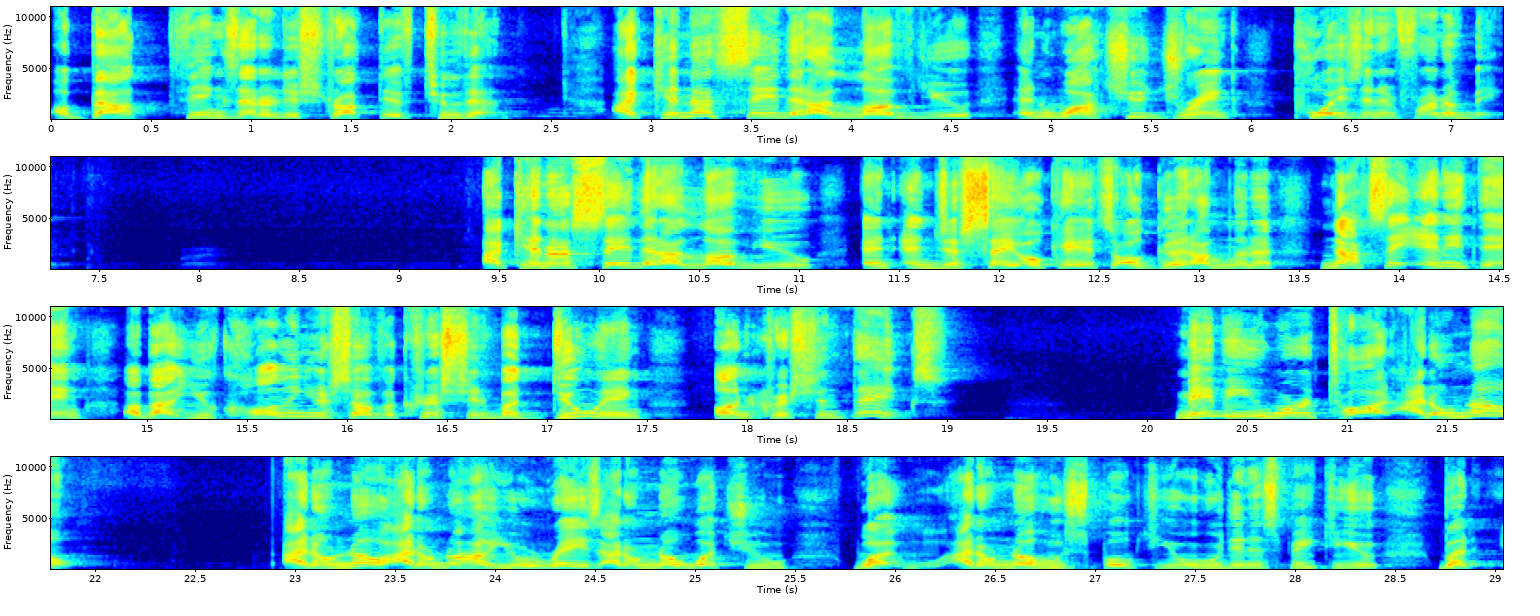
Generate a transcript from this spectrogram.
about things that are destructive to them. I cannot say that I love you and watch you drink poison in front of me. I cannot say that I love you and, and just say, okay, it's all good. I'm going to not say anything about you calling yourself a Christian, but doing unchristian things. Maybe you weren't taught. I don't know. I don't know. I don't know how you were raised. I don't know what you what I don't know who spoke to you or who didn't speak to you, but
